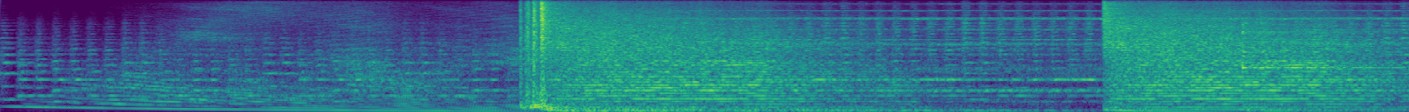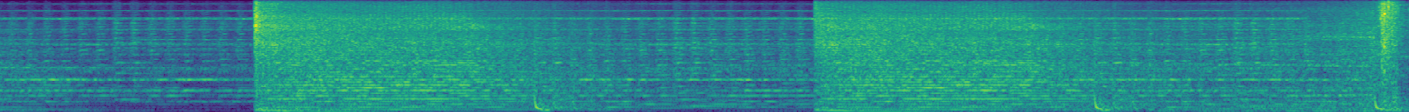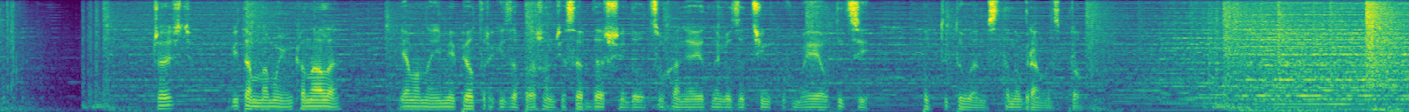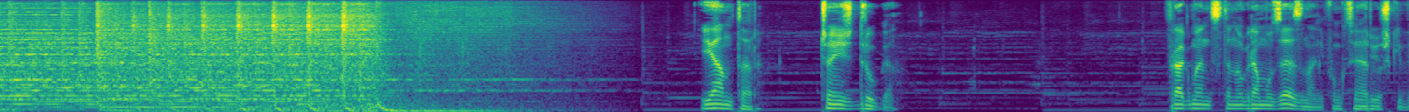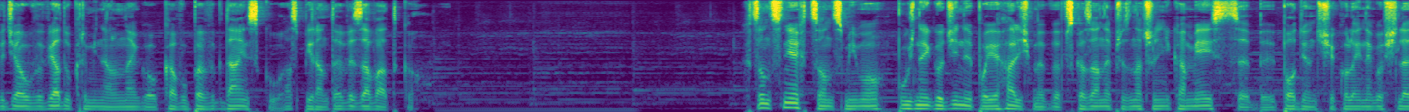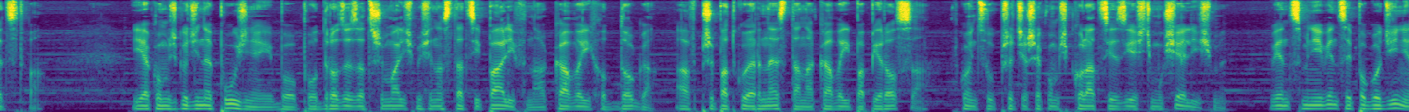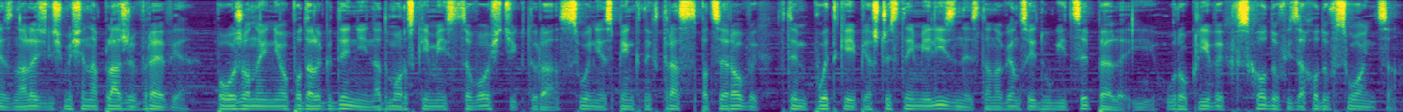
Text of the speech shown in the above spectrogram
Bye. Cześć, witam na moim kanale. Ja mam na imię Piotrek i zapraszam Cię serdecznie do odsłuchania jednego z odcinków mojej audycji pod tytułem Stenogramy zbrodni. Jantar, część druga. Fragment stenogramu zeznań funkcjonariuszki Wydziału Wywiadu Kryminalnego KWP w Gdańsku, aspirant Ewy Zawadko. Chcąc nie chcąc, mimo późnej godziny pojechaliśmy we wskazane przez naczelnika miejsce, by podjąć się kolejnego śledztwa. I jakąś godzinę później, bo po drodze zatrzymaliśmy się na stacji paliw na kawę i hot doga, a w przypadku Ernesta na kawę i papierosa. W końcu przecież jakąś kolację zjeść musieliśmy więc mniej więcej po godzinie znaleźliśmy się na plaży w Rewie, położonej nieopodal Gdyni, nadmorskiej miejscowości, która słynie z pięknych tras spacerowych, w tym płytkiej piaszczystej mielizny stanowiącej długi cypel i urokliwych wschodów i zachodów słońca.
